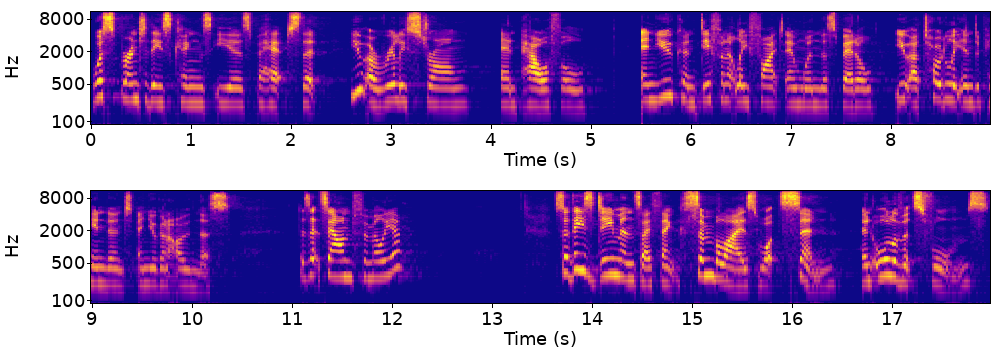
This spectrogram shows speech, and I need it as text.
whisper into these kings' ears, perhaps, that you are really strong and powerful, and you can definitely fight and win this battle. You are totally independent, and you're going to own this. Does that sound familiar? So, these demons, I think, symbolize what sin, in all of its forms,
